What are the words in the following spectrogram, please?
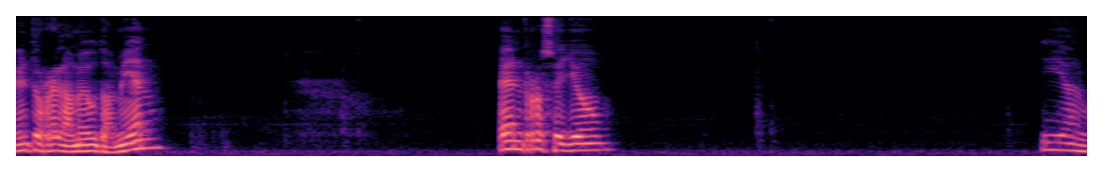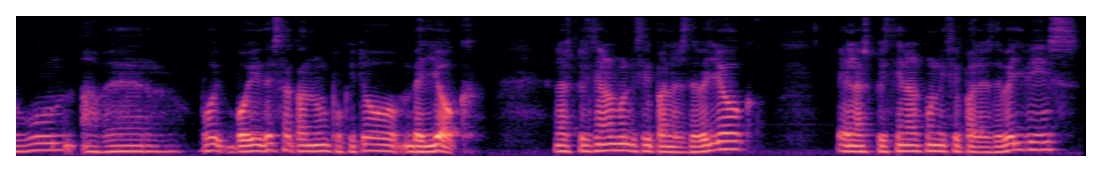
en Torrelameu también, en Roselló, y algún, a ver, voy, destacando un poquito Belloc, en las piscinas municipales de Belloc, en las piscinas municipales de Bellvis,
